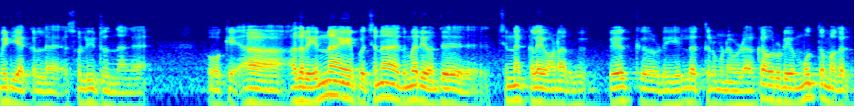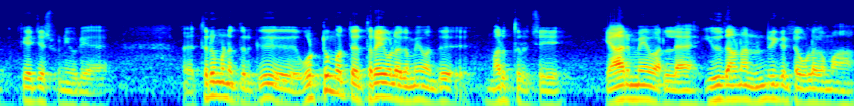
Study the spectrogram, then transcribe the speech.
மீடியாக்களில் சொல்லிகிட்டு இருந்தாங்க. ஓகே. அதில் என்ன ஆகிப்போச்சுன்னா இது மாதிரி வந்து சின்ன கலைவாணர் வி- விவேக்குடைய இல்ல திருமண விழாவுக்கு அவருடைய மூத்த மகள் தேஜஸ்வினியுடைய அந்த திருமணத்திற்கு ஒட்டுமொத்த திரையுலகமே வந்து மறுத்துருச்சு. யாருமே வரல. இதுதானா நன்றி கெட்ட உலகமா?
